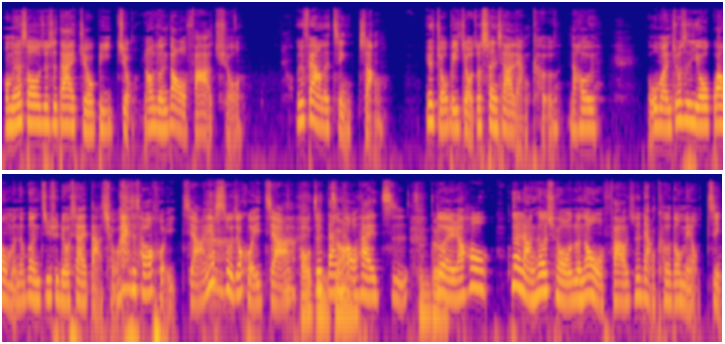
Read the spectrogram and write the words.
我们那时候就是大概九比九，然后轮到我发球，我就非常的紧张，因为九比九就剩下两颗，然后。我们就是攸关我们能不能继续留下来打球，还是要回家？因为输了就回家，就单淘汰制。真的。对，然后那两颗球轮到我发，我就是两颗都没有进。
